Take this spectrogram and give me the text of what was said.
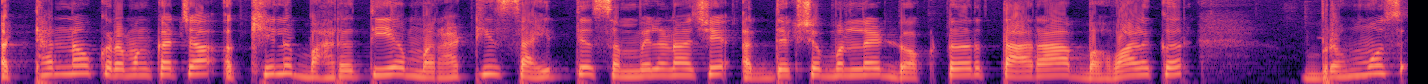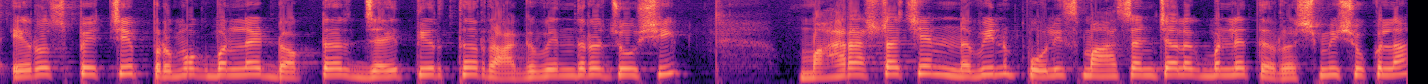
अठ्ठ्याण्णव क्रमांकाच्या अखिल भारतीय मराठी साहित्य संमेलनाचे अध्यक्ष बनले डॉक्टर तारा भवाळकर ब्रह्मोस एरोस्पेसचे प्रमुख बनले डॉक्टर जयतीर्थ राघवेंद्र जोशी. महाराष्ट्राचे नवीन पोलीस महासंचालक बनलेत रश्मी शुक्ला.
